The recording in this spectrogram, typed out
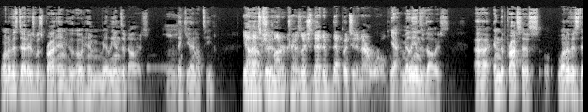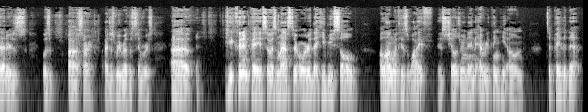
one of his debtors was brought in who owed him millions of dollars. Thank you, NLT. Yeah, Uh, that's I'm good sure- modern translation. That that puts it in our world. Yeah, millions of dollars. Uh, in the process, one of his debtors was uh, sorry, I just reread the same verse. Uh, he couldn't pay, so his master ordered that he be sold, along with his wife, his children, and everything he owned, to pay the debt.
